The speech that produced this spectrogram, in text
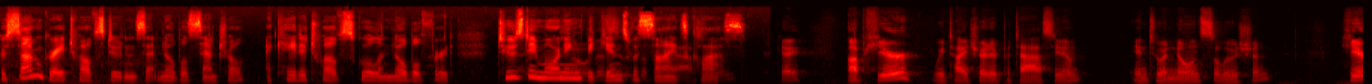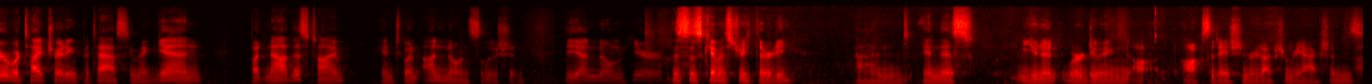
For some grade 12 students at Noble Central, a K 12 school in Nobleford, Tuesday morning So begins with science class. Okay. Up here, we titrated potassium into a known solution. Here, we're titrating potassium again, but now this time into an unknown solution. The unknown here. This is chemistry 30, and in this unit, we're doing oxidation reduction reactions.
